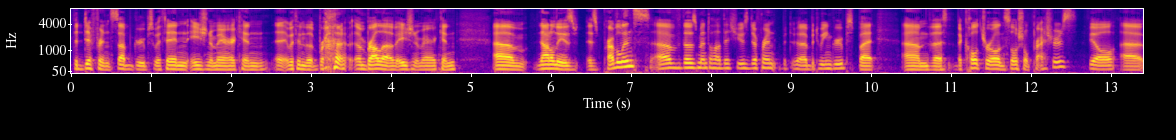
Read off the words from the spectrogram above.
the different subgroups within Asian American, within the umbrella of Asian American um, not only is, is prevalence of those mental health issues different uh, between groups, but um, the the cultural and social pressures feel uh,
